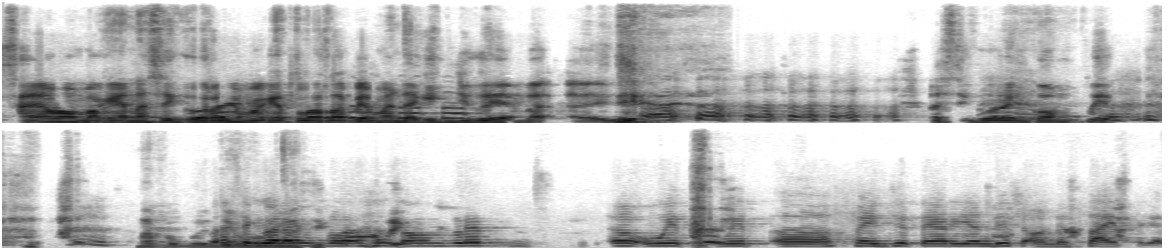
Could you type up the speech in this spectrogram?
Saya mau pakai nasi goreng pakai telur tapi sama daging juga ya, Mbak. nasi goreng komplit. Kenapa gue nasi goreng nasi komplit uh, with with a vegetarian dish on the side gitu.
